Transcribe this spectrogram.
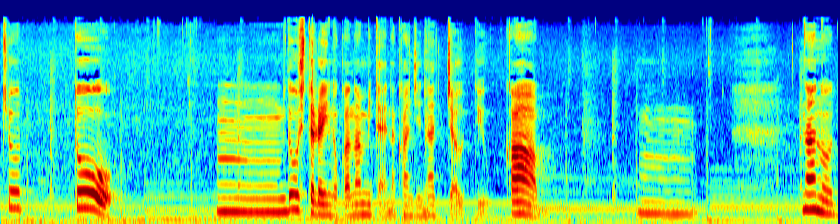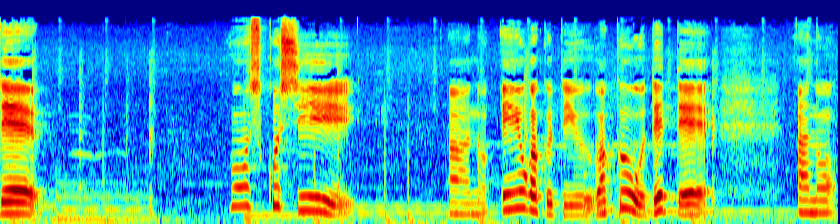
ちょっとうんどうしたらいいのかなみたいな感じになっちゃうっていうかうんなのでもう少しあの栄養学っていう枠を出てあの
